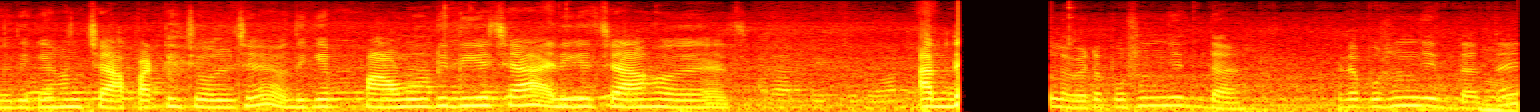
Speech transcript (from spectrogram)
ওইদিকে এখন চা পাটি চলছে ওদিকে পাউরুটি দিয়ে চা এদিকে চা হয়ে গেছে। আর এটা প্রসেনজিৎদার এটা প্রসেনজিৎদার তাই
